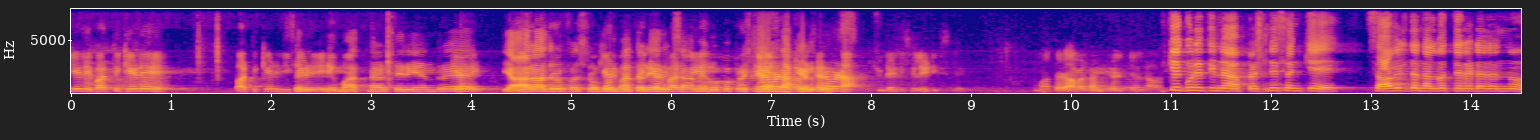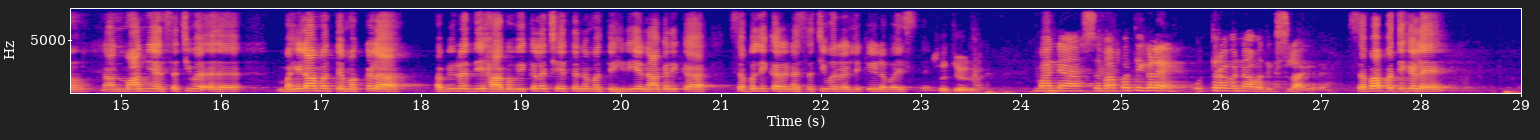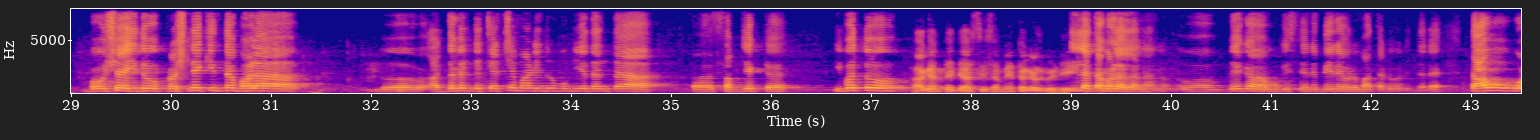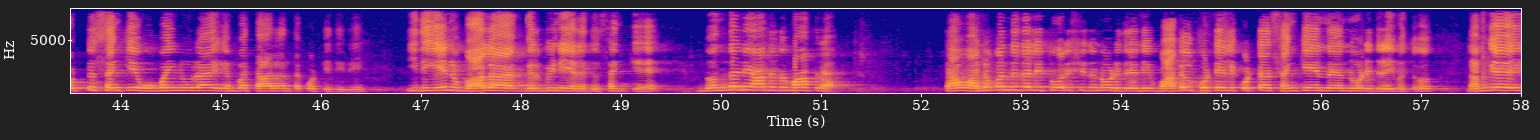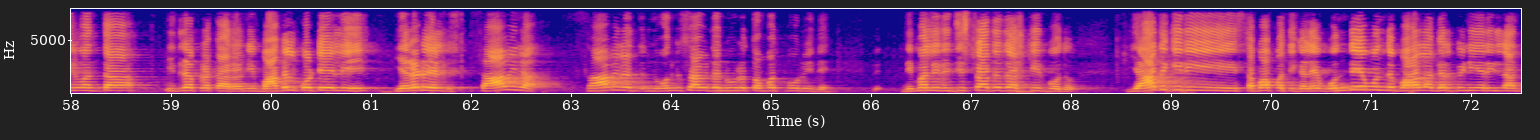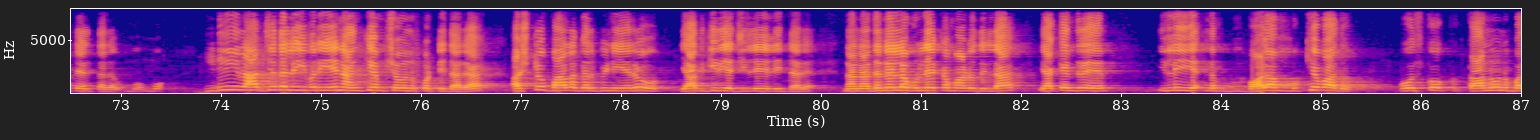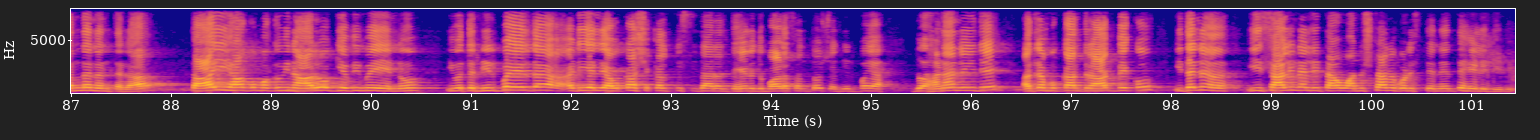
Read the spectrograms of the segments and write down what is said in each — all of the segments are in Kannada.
ಕೇಳಿ ಭಾರತಿ ಕೇಳಿ. ಭಾರತಿ ಕೇಳಿ ಕೇಳಿ. ನೀವು ಮಾತನಾಡ್ತೀರಿ ಅಂದ್ರೆ ಕೇಳಿ. ಯಾರಾದ್ರೂ ಫಸ್ಟ್ ಒಬ್ಬರು ಮಾತಾಡಿ ಅದಕ್ಕೆ ಆಮೇಲೆ ಉಪ ಪ್ರಶ್ನೆ ಪ್ರಶ್ನೆಗಳನ್ನ ಮುಖ್ಯ ಗುರುತಿನ ಪ್ರಶ್ನೆ ಸಂಖ್ಯೆ ಸಾವಿರದ ನಲವತ್ತೆರಡರನ್ನು ನಾನು ಮಾನ್ಯ ಸಚಿವ ಮಹಿಳಾ ಮತ್ತು ಮಕ್ಕಳ ಅಭಿವೃದ್ಧಿ ಹಾಗೂ ವಿಕಲಚೇತನ ಮತ್ತು ಹಿರಿಯ ನಾಗರಿಕ ಸಬಲೀಕರಣ ಸಚಿವರಲ್ಲಿ ಕೇಳಬಯಸ್ತೇನೆ ಸಚಿವರು. ಮಾನ್ಯ ಸಭಾಪತಿಗಳೇ ಉತ್ತರವನ್ನು ಒದಗಿಸಲಾಗಿದೆ. ಸಭಾಪತಿಗಳೇ ಬಹುಶಃ ಇದು ಪ್ರಶ್ನೆಕ್ಕಿಂತ ಬಹಳ ಅರ್ಧ ಗಂಟೆ ಚರ್ಚೆ ಮಾಡಿದ್ರು ಮುಗಿಯದಂತ ಸಬ್ಜೆಕ್ಟ್ ಇವತ್ತು ಹಾಗಂತ ಜಾಸ್ತಿ ಸಮಯ ತಗೊಳ್ಬೇಡಿ. ಇಲ್ಲ ತಗೊಳ್ಳಲ್ಲ ನಾನು. ಬೇಗ ಮುಗಿಸ್ತೇನೆ ಬೇರೆಯವರು ಮಾತಾಡುವರಿದ್ದಾರೆ ತಾವು ಒಟ್ಟು ಸಂಖ್ಯೆ ಒಂಬೈನೂರ ಎಂಬತ್ತಾರು ಅಂತ ಕೊಟ್ಟಿದ್ದೀರಿ. ಇದು ಏನು ಬಾಲ ಗರ್ಭಿಣಿಯರದು ಸಂಖ್ಯೆ? ನೋಂದಣಿ ಆದದ್ದು ಮಾತ್ರ. ತಾವು ಅನುಬಂಧದಲ್ಲಿ ತೋರಿಸಿದ್ದು ನೋಡಿದ್ರೆ ನೀವು ಬಾಗಲಕೋಟೆಯಲ್ಲಿ ಕೊಟ್ಟ ಸಂಖ್ಯೆಯನ್ನು ನೋಡಿದ್ರೆ ಇವತ್ತು ನಮಗೆ ಇರುವಂತ ಇದರ ಪ್ರಕಾರ ನೀವು ಬಾಗಲಕೋಟೆಯಲ್ಲಿ ಎರಡು ಎರಡು ಸಾವಿರ ಸಾವಿರ, ಒಂದು ಸಾವಿರದ ನೂರ ತೊಂಬತ್ಮೂರು ಇದೆ. ನಿಮ್ಮಲ್ಲಿ ರಿಜಿಸ್ಟರ್ ಆದದ್ದು ಅಷ್ಟು ಇರ್ಬೋದು. ಯಾದಗಿರಿ ಸಭಾಪತಿಗಳೇ, ಒಂದೇ ಒಂದು ಬಾಲ ಗರ್ಭಿಣಿಯರಿಲ್ಲ ಅಂತ ಹೇಳ್ತಾರೆ. ಇಡೀ ರಾಜ್ಯದಲ್ಲಿ ಇವರು ಏನು ಅಂಕಿಅಂಶವನ್ನು ಕೊಟ್ಟಿದ್ದಾರೆ, ಅಷ್ಟು ಬಾಲ ಗರ್ಭಿಣಿಯರು ಯಾದಗಿರಿಯ ಜಿಲ್ಲೆಯಲ್ಲಿದ್ದಾರೆ. ನಾನು ಅದನ್ನೆಲ್ಲ ಉಲ್ಲೇಖ ಮಾಡೋದಿಲ್ಲ ಯಾಕೆಂದ್ರೆ ಇಲ್ಲಿ ಬಹಳ ಮುಖ್ಯವಾದ ಪೋಸ್ಕೋ ಕಾನೂನು ಬಂದ ನಂತರ ತಾಯಿ ಹಾಗೂ ಮಗುವಿನ ಆರೋಗ್ಯ ವಿಮೆಯನ್ನು ಇವತ್ತು ನಿರ್ಭಯದ ಅಡಿಯಲ್ಲಿ ಅವಕಾಶ ಕಲ್ಪಿಸಿದ್ದಾರೆ ಅಂತ ಹೇಳೋದು ಬಹಳ ಸಂತೋಷ. ನಿರ್ಭಯ ಹಣನೂ ಇದೆ, ಅದರ ಮುಖಾಂತರ ಆಗ್ಬೇಕು. ಇದನ್ನ ಈ ಸಾಲಿನಲ್ಲಿ ತಾವು ಅನುಷ್ಠಾನಗೊಳಿಸ್ತೇನೆ ಅಂತ ಹೇಳಿದ್ದೀರಿ.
